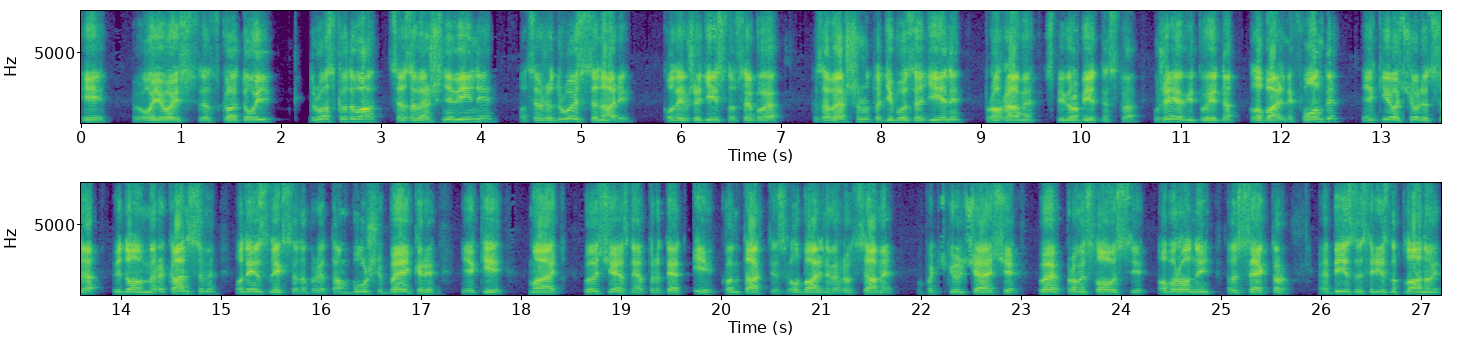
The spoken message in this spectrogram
і бойової складової. Друга складова це завершення війни. Оце вже другий сценарій, коли вже дійсно все буде завершено, тоді будуть задіяні програми співробітництва. Вже є відповідно глобальні фонди, які очолюються відомими американцями. Один з них це, наприклад, там Буш і Бейкери, які мають величезний авторитет і контакти з глобальними гравцями, включаючи в промисловості, оборонний сектор, бізнес різноплановий,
